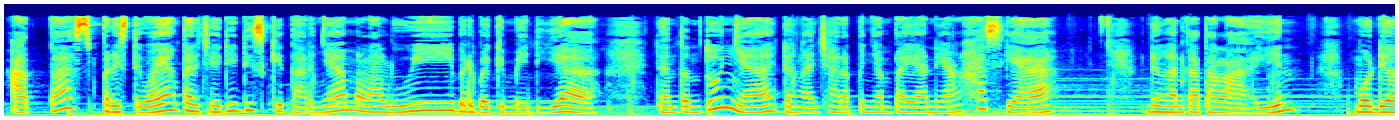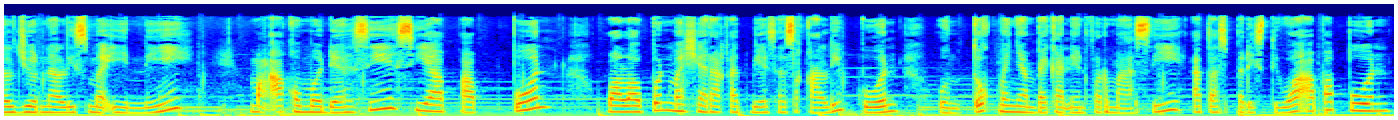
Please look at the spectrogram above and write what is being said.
atas peristiwa yang terjadi di sekitarnya melalui berbagai media dan tentunya dengan cara penyampaian yang khas ya. Dengan kata lain, model jurnalisme ini mengakomodasi siapa pun walaupun masyarakat biasa sekalipun untuk menyampaikan informasi atas peristiwa apa pun.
